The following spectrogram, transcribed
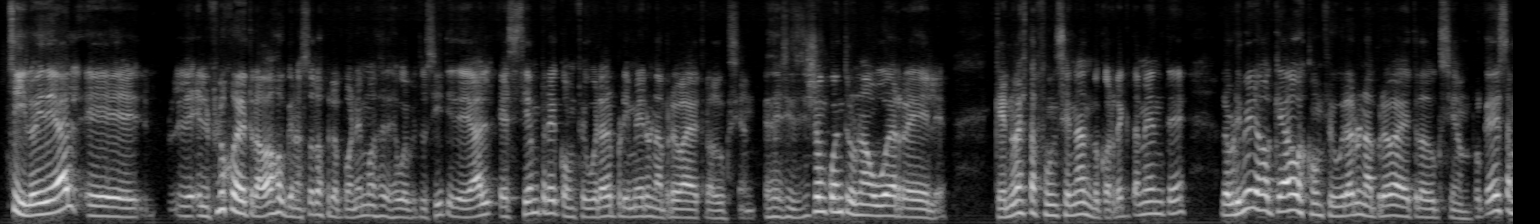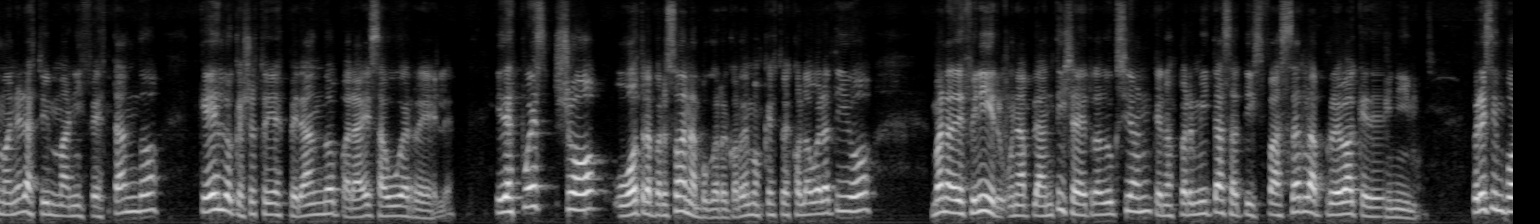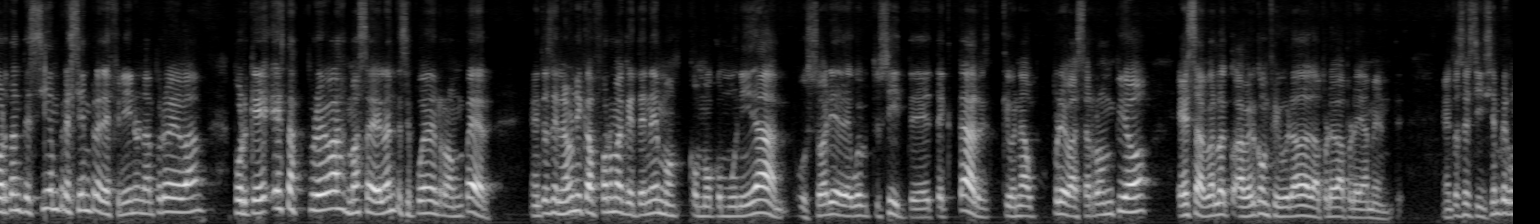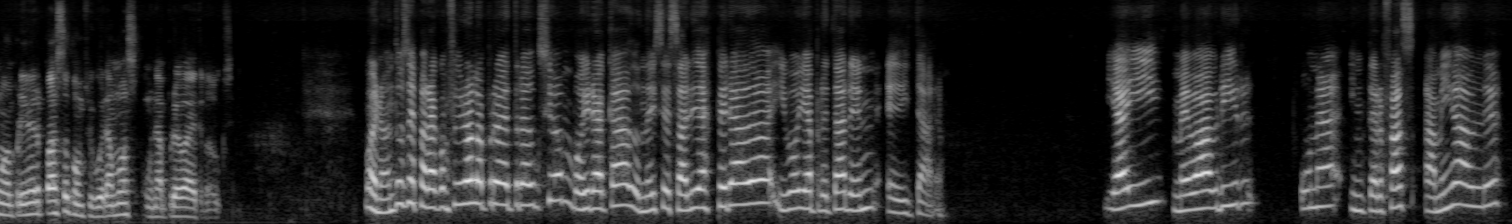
Sí, lo ideal, eh, el flujo de trabajo que nosotros proponemos desde Web2City ideal es siempre configurar primero una prueba de traducción. Es decir, si yo encuentro una URL que no está funcionando correctamente, lo primero que hago es configurar una prueba de traducción, porque de esa manera estoy manifestando qué es lo que yo estoy esperando para esa URL. Y después yo u otra persona, porque recordemos que esto es colaborativo, van a definir una plantilla de traducción que nos permita satisfacer la prueba que definimos. Pero es importante siempre, siempre definir una prueba, porque estas pruebas más adelante se pueden romper. Entonces, la única forma que tenemos como comunidad usuaria de Web2C de detectar que una prueba se rompió es haber, haber configurado la prueba previamente. Entonces, sí, siempre como primer paso configuramos una prueba de traducción. Bueno, entonces para configurar la prueba de traducción voy a ir acá donde dice salida esperada y voy a apretar en editar. Y ahí me va a abrir una interfaz amigable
